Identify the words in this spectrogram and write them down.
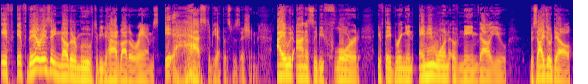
if if there is another move to be had by the Rams, it has to be at this position. I would honestly be floored if they bring in anyone of name value besides Odell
